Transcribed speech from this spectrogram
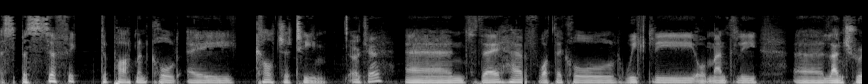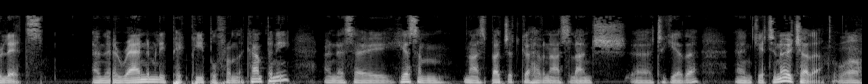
a specific department called a culture team. Okay. And they have what they call weekly or monthly uh, lunch roulettes. And they randomly pick people from the company and they say, here's some nice budget, go have a nice lunch uh, together and get to know each other. Wow.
